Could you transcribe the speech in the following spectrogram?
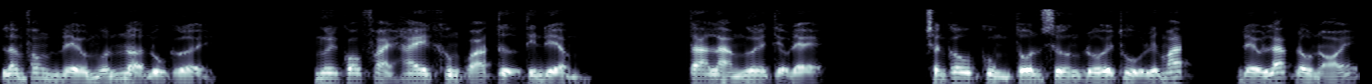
Lâm phong đều muốn nợ nụ cười. Ngươi có phải hay không quá tự tin điểm? Ta làm ngươi tiểu đệ trần câu cùng tôn sướng đối thủ liếc mắt, đều lắc đầu nói,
